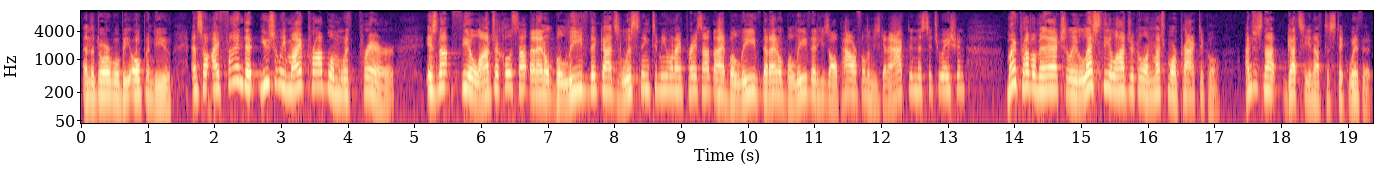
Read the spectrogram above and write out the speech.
and the door will be open to you. And so I find that usually my problem with prayer is not theological. It's not that I don't believe that God's listening to me when I pray. It's not that I believe that I don't believe that He's all powerful and He's going to act in this situation. My problem is actually less theological and much more practical. I'm just not gutsy enough to stick with it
